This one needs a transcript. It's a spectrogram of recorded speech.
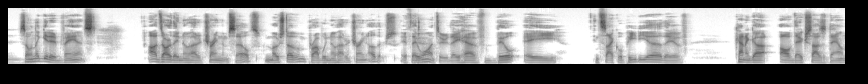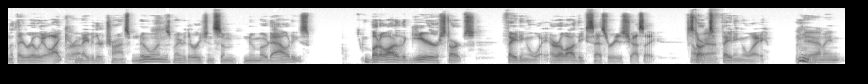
Mhm. So when they get advanced, odds are they know how to train themselves. Most of them probably know how to train others if they Yeah. want to. They have built a encyclopedia. They have kind of got all the exercises down that they really like. Right. Maybe they're trying some new ones. Maybe they're reaching some new modalities. But a lot of the gear starts fading away, or a lot of the accessories, should I say, starts yeah. fading away. yeah, I mean,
